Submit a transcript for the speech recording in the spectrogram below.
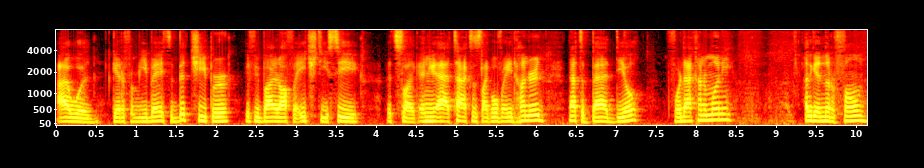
I would get it from eBay. It's a bit cheaper if you buy it off of HTC. It's like, and you add taxes like over 800. That's a bad deal for that kind of money. I'd get another phone.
